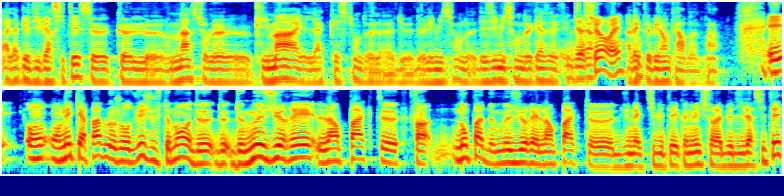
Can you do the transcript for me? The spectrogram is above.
à la biodiversité ce que l'on a sur le climat et la question de, l'émission des émissions de gaz à effet de serre avec le bilan carbone. Voilà. Et on, est capable aujourd'hui justement de, mesurer l'impact, enfin non pas de mesurer l'impact euh, d'une activité économique sur la biodiversité,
